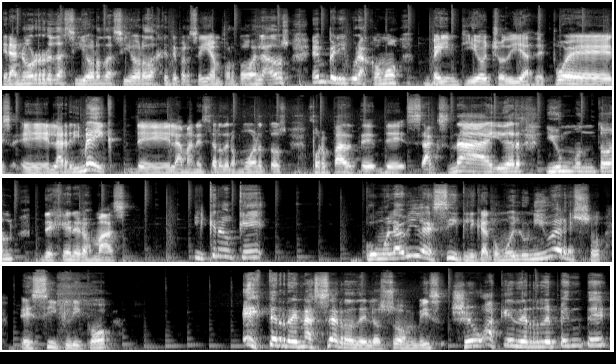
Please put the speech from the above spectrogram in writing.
eran hordas y hordas y hordas que te perseguían por todos lados en películas como 28 días después, eh, la remake de Amanecer de los Muertos por parte de Zack Snyder y un montón de géneros más. Y creo que como la vida es cíclica, como el universo es cíclico, este renacer de los zombies llevó a que de repente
